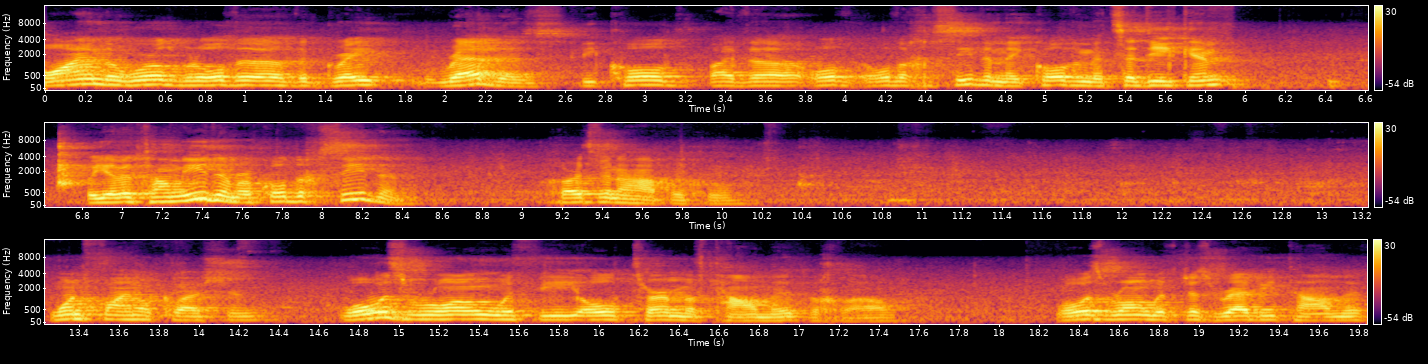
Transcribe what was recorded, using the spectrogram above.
why in the world would all the, the great rebbes be called by the all, all the chassidim? They call them the tzaddikim, but yet the talmidim are called the chassidim. One final question: What was wrong with the old term of Talmud? What was wrong with just Rebbe Talmud?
